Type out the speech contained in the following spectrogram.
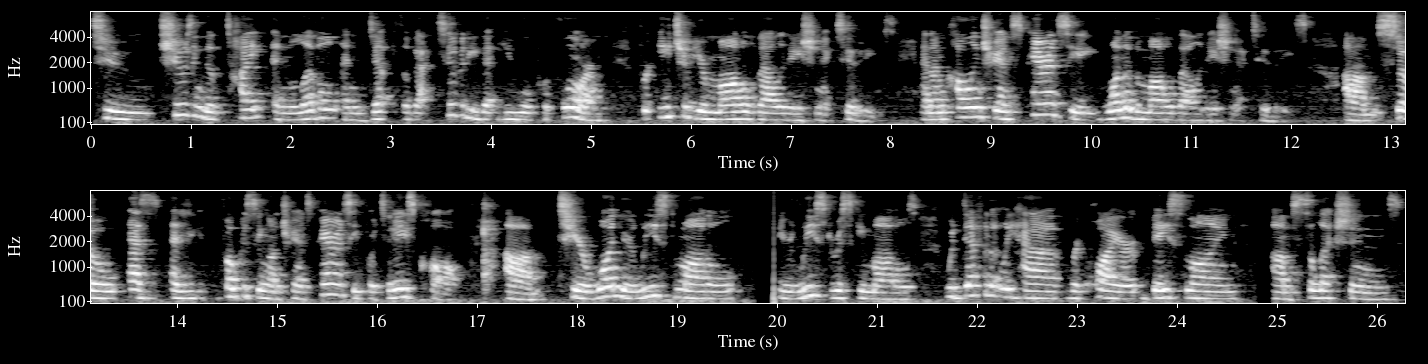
to choosing the type and level and depth of activity that you will perform for each of your model validation activities. And I'm calling transparency one of the model validation activities. Um, so as, as focusing on transparency for today's call, um, tier one, your least model, your least risky models would definitely have require baseline um, selections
